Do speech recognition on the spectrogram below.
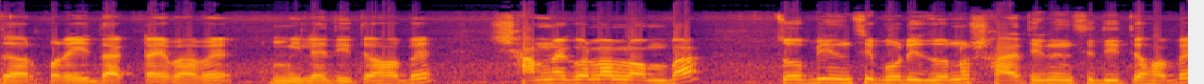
দেওয়ার পরে এই দাগটা এভাবে মিলে দিতে হবে। সামনে গলা লম্বা, চব্বিশ ইঞ্চি বডির জন্য সাড়ে তিন ইঞ্চি দিতে হবে।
